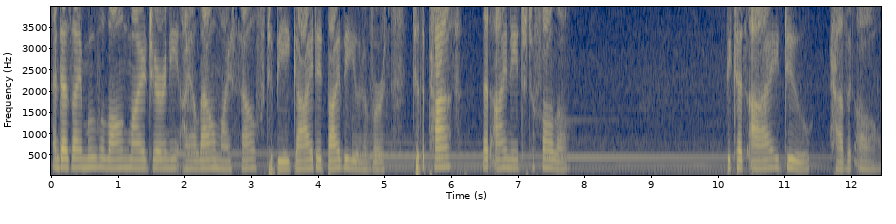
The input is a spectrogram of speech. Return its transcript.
And as I move along my journey, I allow myself to be guided by the universe to the path that I need to follow. Because I do have it all.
